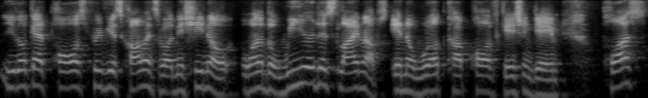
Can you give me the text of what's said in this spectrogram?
you look at Paul's previous comments about Nishino, one of the weirdest lineups in a World Cup qualification game. Plus,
